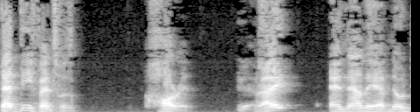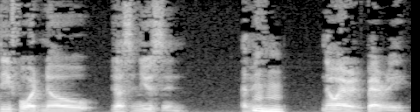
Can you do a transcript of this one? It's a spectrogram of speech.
that defense was horrid Yeah. right? And now they have no Dee Ford, no Justin Houston. I mean, Mhm. no Eric Berry.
